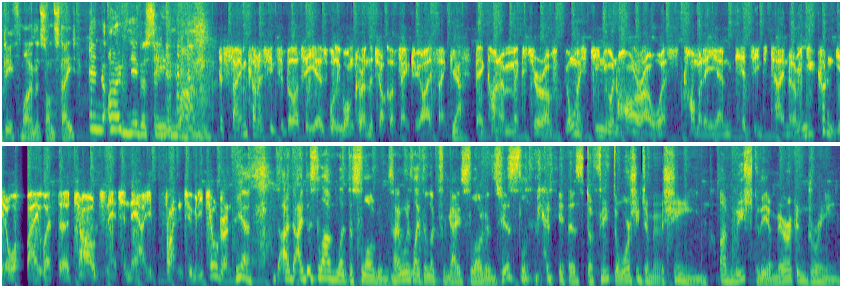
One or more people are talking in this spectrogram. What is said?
death moments on stage, and I've never seen one. the same kind of sensibility as Willy Wonka and the Chocolate Factory, I think. Yeah. That kind of mixture of almost genuine horror with comedy and kids' entertainment. I mean, you couldn't get away with the child snatcher now. You'd frighten too many children. Yeah, I, I just love like the slogans. I always like to look for guys' slogans. His slogan is "Defeat the Washington Machine, Unleash the American Dream."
